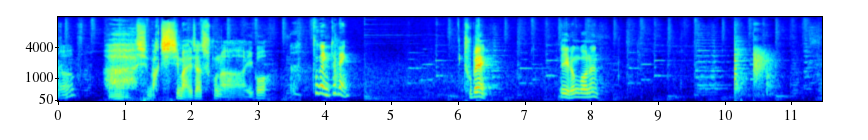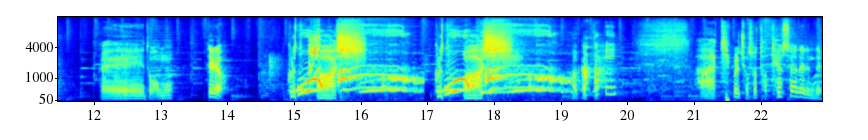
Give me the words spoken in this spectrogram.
어? 아, 씨, 막 치지 말자 수구나. 이거 투뱅, 투뱅. 투뱅. 근데 이런 거는 에이 너무 때려. 그렇지. 아 씨. 그렇지. 아 씨. 아깝다. 아까비. 아 팁을 줘서 더 튀었어야 되는데.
